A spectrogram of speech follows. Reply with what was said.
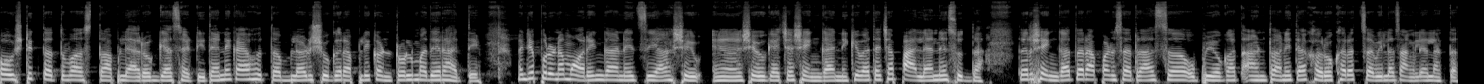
पौष्टिक तत्व असतं आपल्या आरोग्यासाठी. त्याने काय होतं? ब्लड शुगर आपली कंट्रोलमध्ये राहते. म्हणजे पूर्ण मॉरिंगानेच या शेव शेवग्याच्या शेंगाने किंवा त्याच्या पाल्याने सुद्धा. तर शेंगा तर आपण सर्रास उपयोगात आणतो आणि त्या खरोखरच चवीला चांगल्या लागतात.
